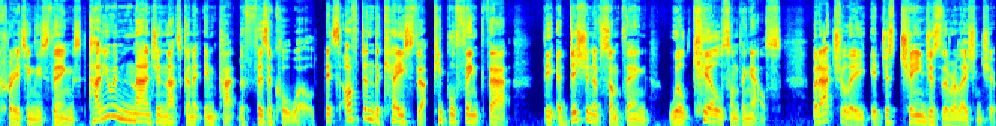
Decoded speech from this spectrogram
creating these things, how do you imagine that's going to impact the physical world? It's often the case that people think that the addition of something will kill something else, but actually, it just changes the relationship.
